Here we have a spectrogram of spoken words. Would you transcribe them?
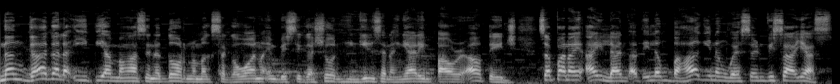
Nang gagalaiti ang mga senador na magsagawa ng investigasyon hinggil sa nangyaring power outage sa Panay Island at ilang bahagi ng Western Visayas.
